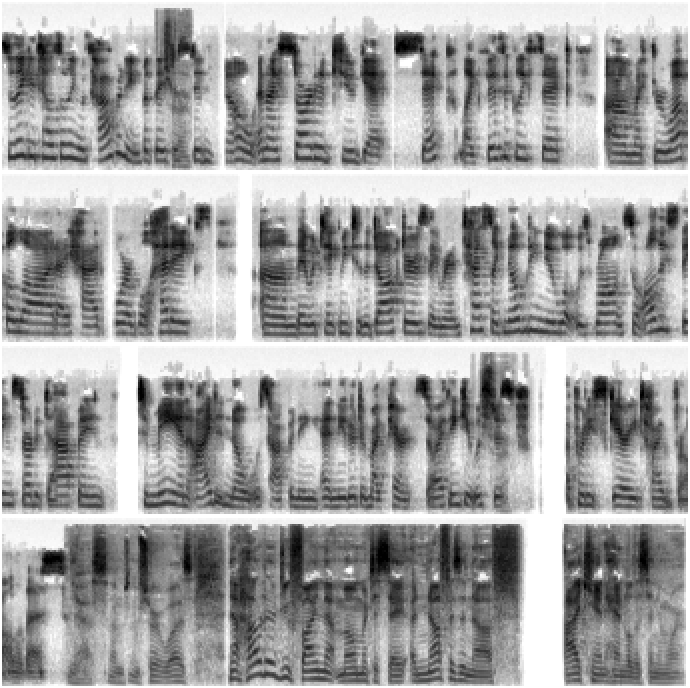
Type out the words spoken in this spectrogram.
so they could tell something was happening but they Sure. just didn't know and i started to get sick like physically sick um, i threw up a lot i had horrible headaches Um, they would take me to the doctors. They ran tests. Like nobody knew what was wrong. So all these things started to happen to me, and I didn't know what was happening, and neither did my parents. So I think it was sure. just a pretty scary time for all of us. Yes, I'm, I'm sure it was. Now, how did you find that moment to say, enough is enough? I can't handle this anymore,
